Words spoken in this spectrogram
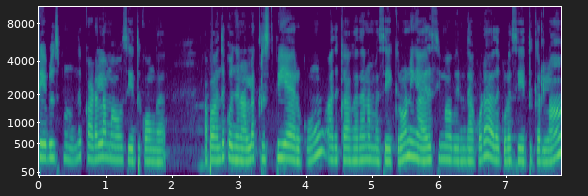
டேபிள் ஸ்பூன் வந்து கடலை மாவு சேர்த்துக்கோங்க. அப்போ வந்து கொஞ்சம் நல்லா கிறிஸ்பியாக இருக்கும். அதுக்காக தான் நம்ம சேர்க்குறோம். நீங்கள் அரிசி மாவு இருந்தால் கூட அதை கூட சேர்த்துக்கிடலாம்.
